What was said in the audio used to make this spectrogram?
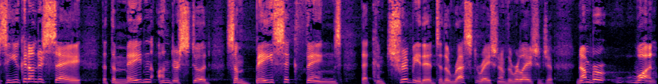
So you could say that the maiden understood some basic things that contributed to the restoration of the relationship. Number one,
